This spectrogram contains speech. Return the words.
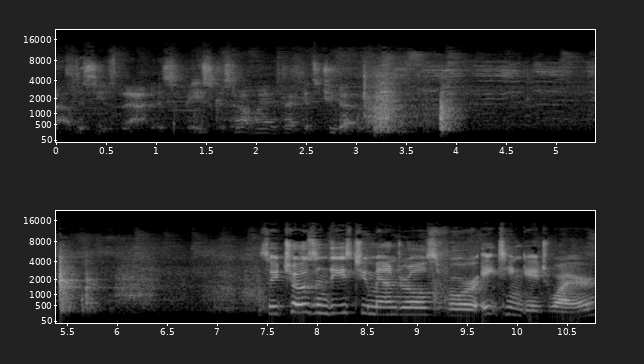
I'll just use that as space because I don't mind if that gets chewed up. So you've chosen these two mandrels for 18 gauge wire.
